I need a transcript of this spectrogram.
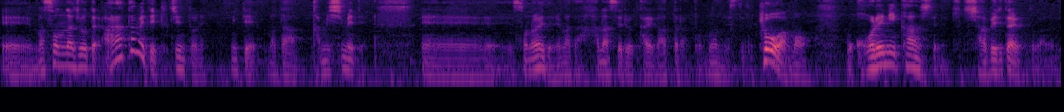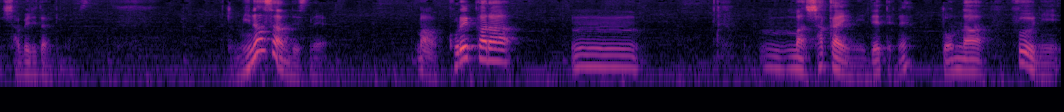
えー、まあ、そんな状態。改めてきちんとね見てまた噛みしめて、えー、その上でねまた話せる回があったらと思うんですけど今日はもうもうこれに関してねちょっと喋りたいことがあるので喋りたいと思います。皆さんですねまあこれからうーんまあ、社会に出てねどんな風に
